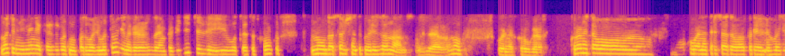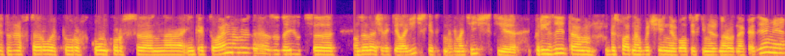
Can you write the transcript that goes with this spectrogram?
Но, тем не менее, каждый год мы подводим итоги, награждаем победителей, и вот этот конкурс, ну, достаточно такой резонанс для, ну, в школьных кругах. Кроме того, буквально 30 апреля выйдет уже второй тур конкурса на интеллектуального, да, задаются Задачи такие логические, так математические. Призы там, бесплатное обучение в Балтийской международной академии.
